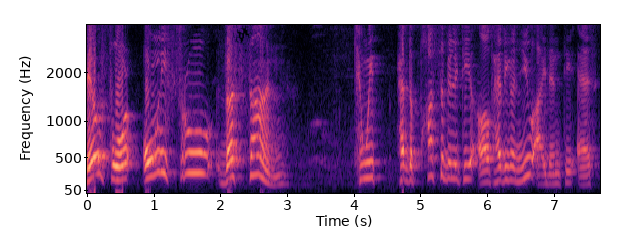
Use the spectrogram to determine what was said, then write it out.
therefore, only through the son can we have the possibility of having a new identity as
